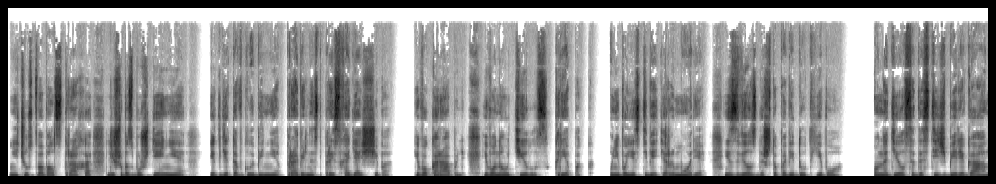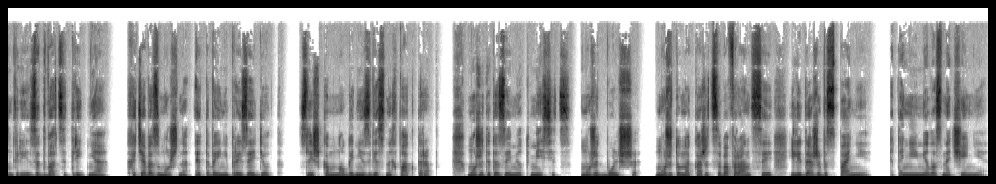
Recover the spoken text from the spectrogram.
Не чувствовал страха, лишь возбуждение и где-то в глубине правильность происходящего. Его корабль, его наутилус крепок. У него есть ветер и море, и звезды, что поведут его. Он надеялся достичь берега Англии за 23 дня, хотя, возможно, этого и не произойдет. Слишком много неизвестных факторов. Может, это займет месяц, может, больше. Может, он окажется во Франции или даже в Испании. Это не имело значения.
